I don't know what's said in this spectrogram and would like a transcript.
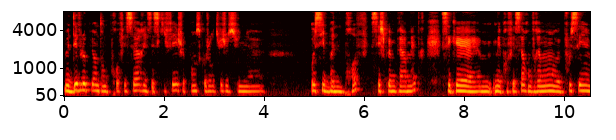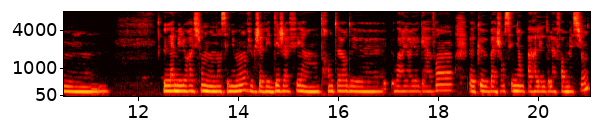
me développer en tant que professeur. Et c'est ce qui fait, je pense qu'aujourd'hui, je suis une aussi bonne prof, si je peux me permettre, c'est que euh, mes professeurs ont vraiment euh, poussé l'amélioration de mon enseignement, vu que j'avais déjà fait un 30 heures de Warrior Yoga avant, euh, que bah, j'enseignais en parallèle de la formation.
